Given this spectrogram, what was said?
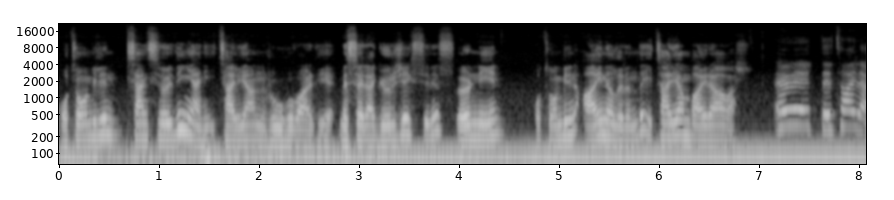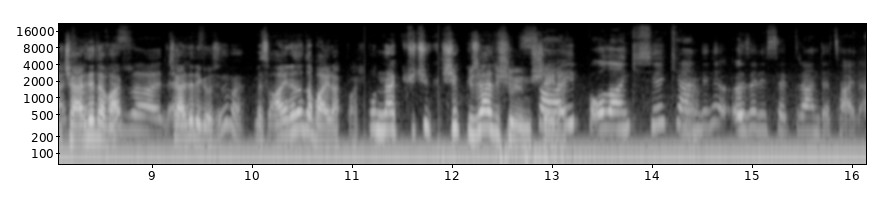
otomobilin sen söyledin yani İtalyan ruhu var diye. Mesela göreceksiniz örneğin otomobilin aynalarında İtalyan bayrağı var. Evet detaylar. İçeride çok de var. Güzel. İçeride evet. de görüyorsunuz değil mi? Mesela aynada da bayrak var. Bunlar küçük, şık, güzel düşünülmüş şeyler. Sahip olan kişi kendini özel hissettiren detaylar.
